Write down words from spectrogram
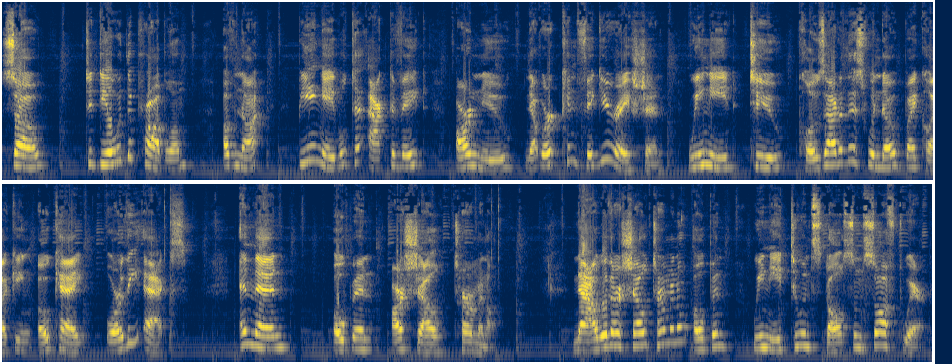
So, to deal with the problem of not being able to activate our new network configuration, we need to close out of this window by clicking OK or the X, and then open our shell terminal. Now with our shell terminal open, we need to install some software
